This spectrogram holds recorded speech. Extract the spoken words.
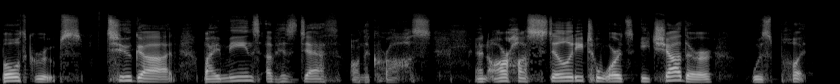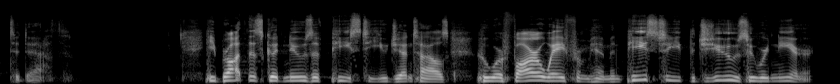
both groups to God by means of his death on the cross, and our hostility towards each other was put to death. He brought this good news of peace to you Gentiles who were far away from him, and peace to the Jews who were near.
